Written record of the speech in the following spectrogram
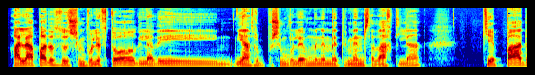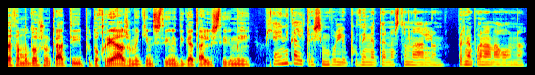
Αλλά πάντα θα το συμβουλευτώ. Δηλαδή, οι άνθρωποι που συμβουλεύουν είναι μετρημένοι στα δάχτυλα και πάντα θα μου δώσουν κάτι που το χρειάζομαι εκείνη τη στιγμή, την κατάλληλη στιγμή. Ποια είναι η καλύτερη συμβουλή που δίνεται ένας στον άλλον πριν από έναν αγώνα;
